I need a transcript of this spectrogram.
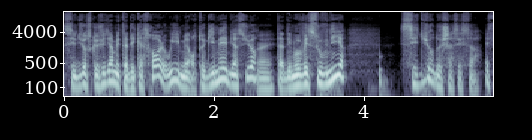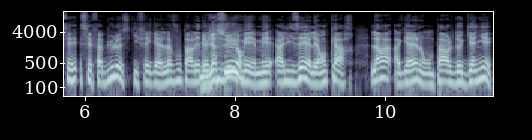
c'est dur ce que je veux dire, mais tu as des casseroles, oui, mais entre guillemets, bien sûr, Ouais. tu as des mauvais souvenirs, c'est dur de chasser ça. C'est fabuleux ce qu'il fait Gaël. Là, vous parlez Mais bien d'Alizé, sûr. mais, mais Alizé, elle est en quart. Là, à Gaël, on parle de gagner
